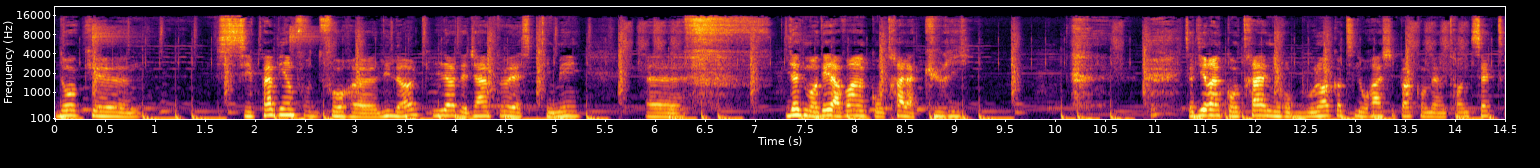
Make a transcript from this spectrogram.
Donc, c'est pas bien pour, pour. Lillard a déjà un peu exprimé. il a demandé d'avoir un contrat à la Curie c'est-à-dire un contrat mirobolant quand il aura, je sais pas combien, 37,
